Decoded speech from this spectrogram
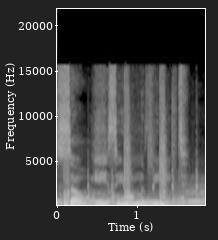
So easy on the beat.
